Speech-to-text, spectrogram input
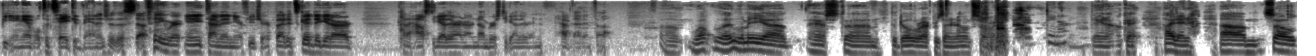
being able to take advantage of this stuff anywhere, anytime in the near future. But it's good to get our kind of house together and our numbers together and have that info. Um, well, let, let me uh, ask um, the DOLA representative. I'm sorry, Dana. Dana. Okay, hi, Dana. Um, so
